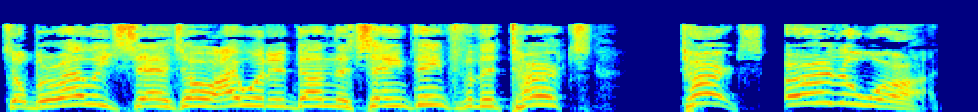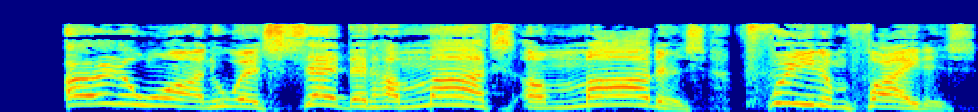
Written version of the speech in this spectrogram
So Borelli says, "Oh, I would have done the same thing for the Turks." Turks, Erdogan, Erdogan, who has said that Hamas are martyrs, freedom fighters,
